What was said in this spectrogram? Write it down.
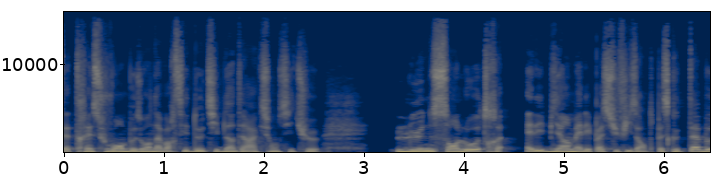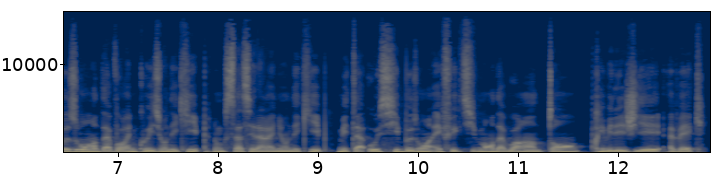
Tu as très souvent besoin d'avoir ces deux types d'interactions si tu veux. L'une sans l'autre, elle est bien, mais elle est pas suffisante. Parce que tu as besoin d'avoir une cohésion d'équipe, donc ça c'est la réunion d'équipe, mais tu as aussi besoin effectivement d'avoir un temps privilégié avec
